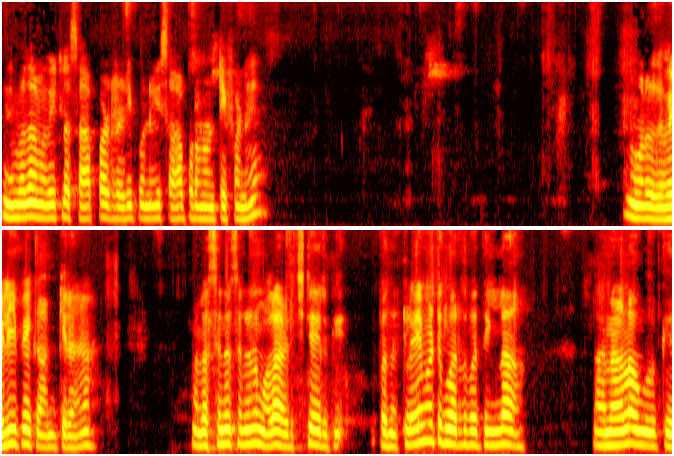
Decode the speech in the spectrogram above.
இனிமேல் தான் நம்ம வீட்டில் சாப்பாடு ரெடி பண்ணி சாப்பிடணும் டிஃபனு உங்களுக்கு வெளியே போய் காமிக்கிறேன். நல்லா சின்ன சின்னன்னு மழை அடிச்சிட்டே இருக்குது இப்போ அந்த கிளைமேட்டு மருந்து பார்த்தீங்களா அதனால் உங்களுக்கு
